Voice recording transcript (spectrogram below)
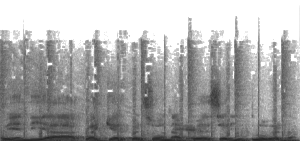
Hoy en día cualquier persona puede ser youtuber, ¿no?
